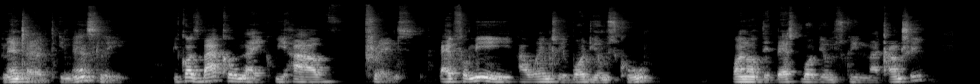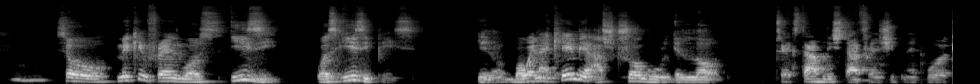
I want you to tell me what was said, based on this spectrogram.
mental health immensely because back home, like we have friends. Like for me, I went to a boarding school, one of the best boarding school in my country. Mm-hmm. So making friends was easy, was easy piece, you know. But when I came here, I struggled a lot to establish that friendship network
